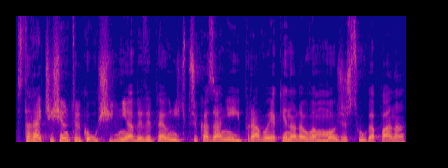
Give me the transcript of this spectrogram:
Starajcie się tylko usilnie, aby wypełnić przykazanie i prawo, jakie nadał wam Mojżesz, sługa Pana,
